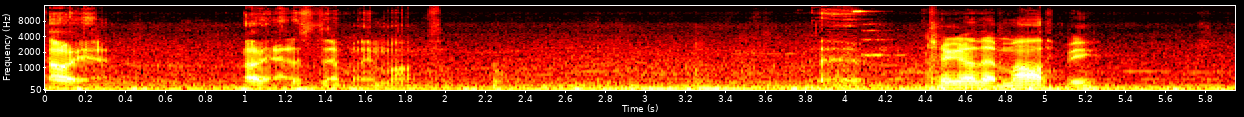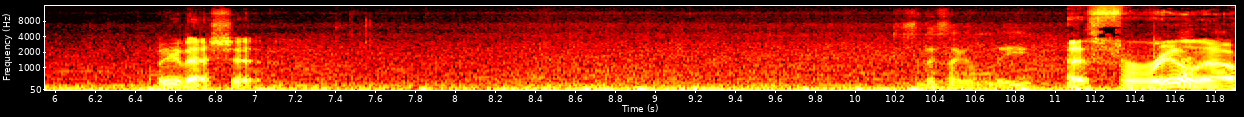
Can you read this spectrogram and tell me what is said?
Oh yeah. Oh yeah, that's definitely a moth. Check out that moth, B. Look at that shit. It looks like a leaf. That's for real though.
